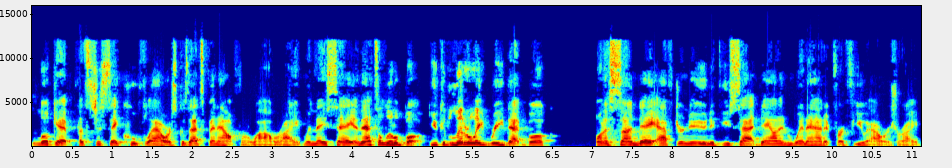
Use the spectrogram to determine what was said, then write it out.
look at, let's just say cool flowers, because that's been out for a while, right? When they say, and that's a little book, you could literally read that book on a Sunday afternoon if you sat down and went at it for a few hours, right?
